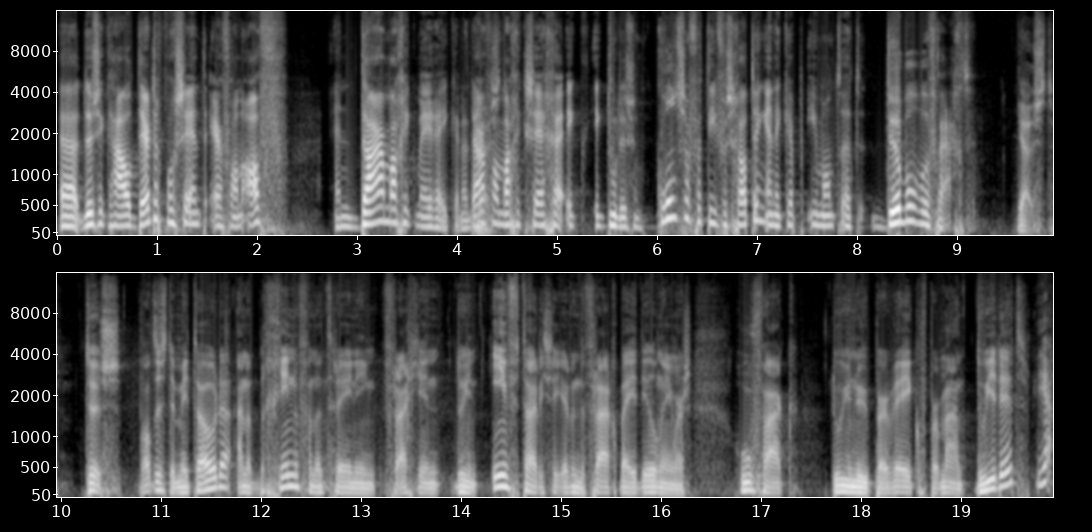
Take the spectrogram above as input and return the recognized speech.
eh, dus ik haal 30% ervan af. En daar mag ik mee rekenen. Daarvan Juist. mag ik zeggen, ik, ik doe dus een conservatieve schatting en ik heb iemand het dubbel bevraagd. Juist. Dus, wat is de methode? Aan het begin van de training vraag je een, doe je een inventariserende vraag bij je deelnemers. Hoe vaak doe je nu per week of per maand? Doe je dit? Ja.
